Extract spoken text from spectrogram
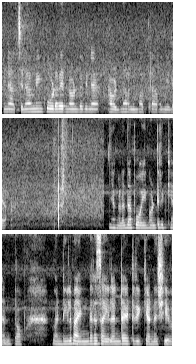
പിന്നെ അച്ഛനും അമ്മയും കൂടെ വരുന്നതുകൊണ്ട് പിന്നെ അവിടെ നിന്ന് ഇറങ്ങുമ്പോൾ അത്ര അറിഞ്ഞില്ല. ഞങ്ങളിതാ പോയിക്കൊണ്ടിരിക്കുകയാണ് കേട്ടോ വണ്ടിയിൽ ഭയങ്കര സൈലന്റ് ആയിട്ടിരിക്കുകയാണ് ശിവ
